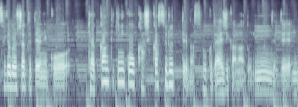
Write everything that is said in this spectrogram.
先ほどおっしゃってたようにこう客観的にこう可視化するっていうのはすごく大事かなと思ってて、うんうん、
